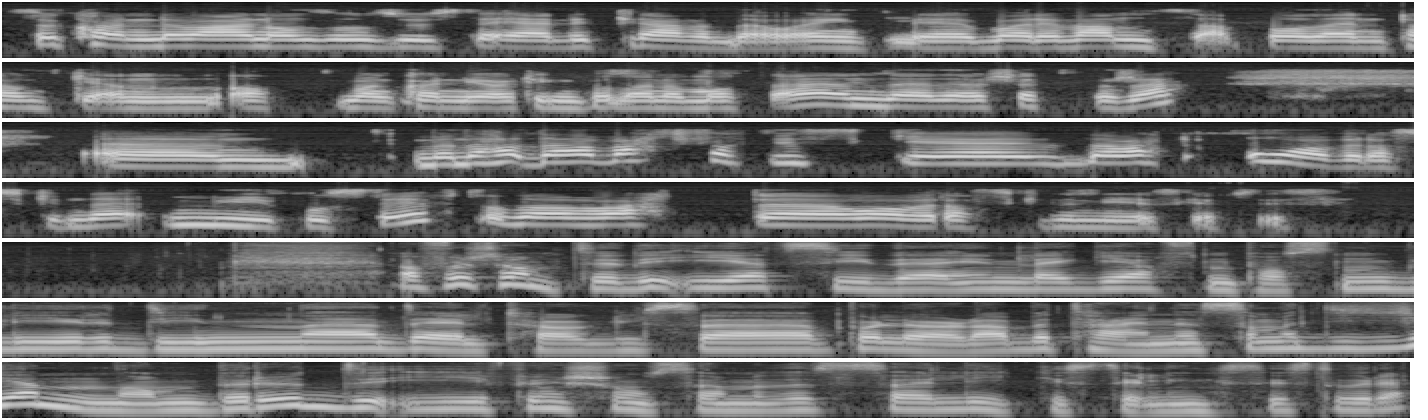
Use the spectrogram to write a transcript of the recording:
Så kan det være noen som syns det er litt krevende å egentlig bare venne seg på den tanken at man kan gjøre ting på en annen måte enn det det har sett for seg. Eh, men det har, det har, vært faktisk det har vært overraskende mye positivt, og det har vært overraskende mye skepsis. Ja, for Samtidig, i et sideinnlegg i Aftenposten, blir din eh, deltakelse på lørdag betegnet som et gjennombrudd i funksjonshemmedes eh, likestillingshistorie.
